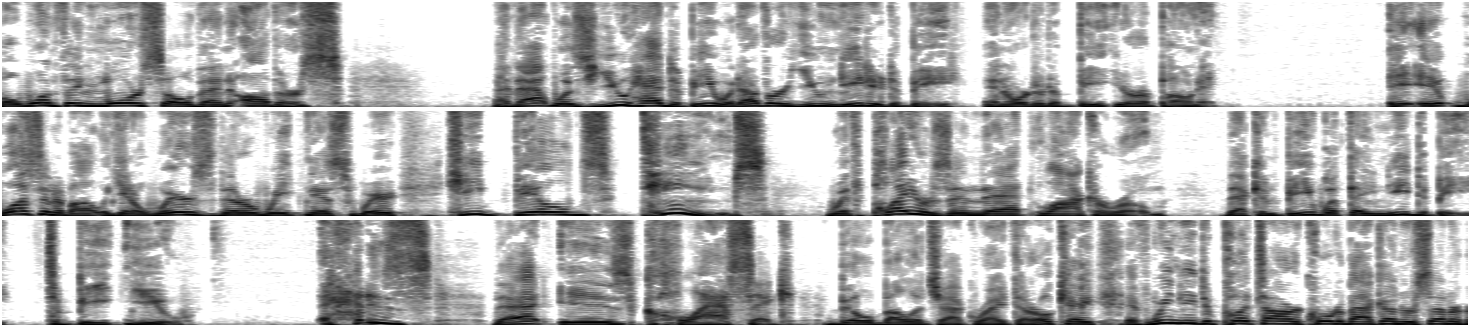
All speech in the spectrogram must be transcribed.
but one thing more so than others. And that was you had to be whatever you needed to be in order to beat your opponent. It, it wasn't about, you know, where's their weakness, where he builds teams with players in that locker room that can be what they need to be to beat you. That is that is classic Bill Belichick right there. Okay, if we need to put our quarterback under center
